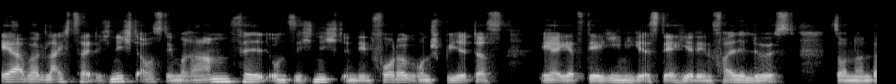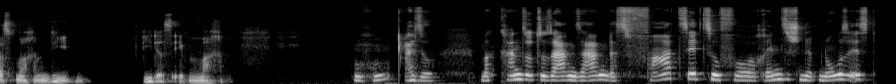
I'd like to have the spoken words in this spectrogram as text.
er aber gleichzeitig nicht aus dem Rahmen fällt und sich nicht in den Vordergrund spielt, dass er jetzt derjenige ist, der hier den Fall löst, sondern das machen die, die das eben machen. Mhm. Also man kann sozusagen sagen, das Fazit zur forensischen Hypnose ist,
